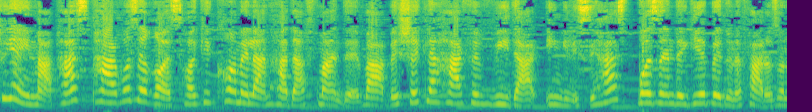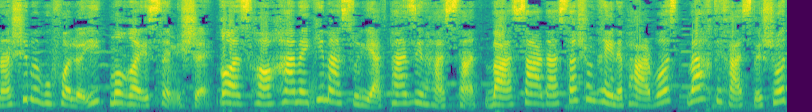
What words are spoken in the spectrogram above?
توی این مبحث پرواز قازها که کاملا هدفمنده و به شکل حرف وی در انگلیسی هست با زندگی بدون فراز و نشیب بوفالویی مقایسه میشه. قازها همگی مسئولیت پذیر هستند و سردستشون حین پرواز وقتی خسته شد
